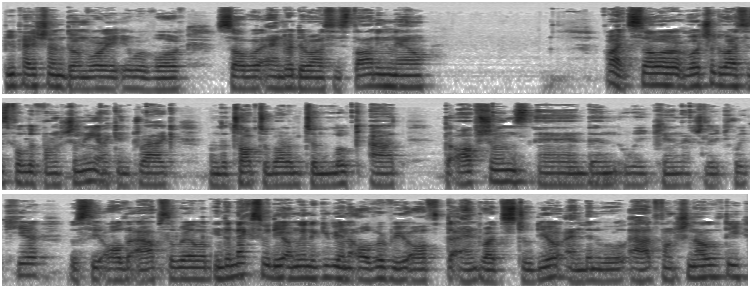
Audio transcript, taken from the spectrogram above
be patient, don't worry, it will work. So our Android device is starting now. Alright, so our virtual device is fully functioning. I can drag from the top to bottom to look at the options and then we can actually click here to see all the apps available. In the next video, I'm going to give you an overview of the Android Studio and then we will add functionality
